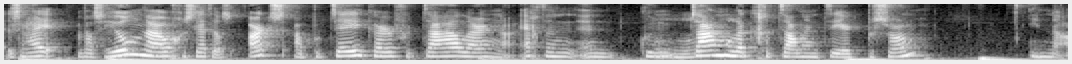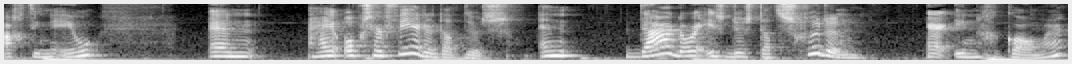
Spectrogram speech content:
Dus hij was heel nauwgezet als arts, apotheker, vertaler. Nou, echt een, een mm tamelijk getalenteerd persoon in de 18e eeuw. En hij observeerde dat dus. En daardoor is dus dat schudden erin gekomen.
